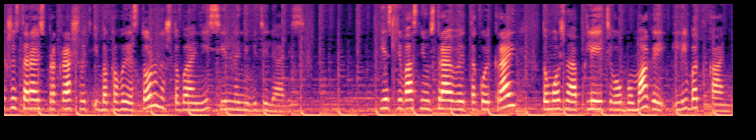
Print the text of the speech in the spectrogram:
Также стараюсь прокрашивать и боковые стороны, чтобы они сильно не выделялись. Если вас не устраивает такой край, то можно обклеить его бумагой либо тканью.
